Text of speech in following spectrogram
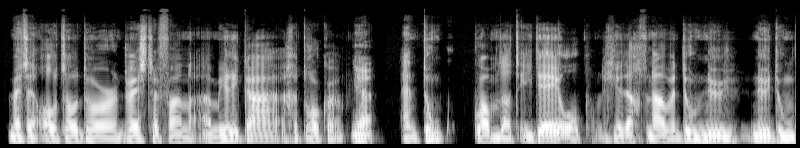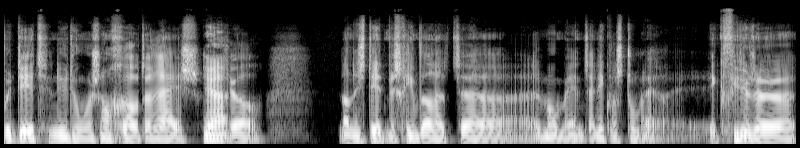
met een auto door het westen van Amerika getrokken. ja, En toen kwam dat idee op. Dat je dacht, nou, we doen nu, nu doen we dit. Nu doen we zo'n grote reis. Ja. Dan is dit misschien wel het, eh, het moment. En ik was toen, eh, ik vierde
